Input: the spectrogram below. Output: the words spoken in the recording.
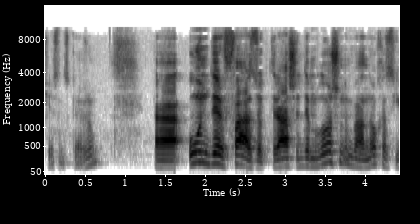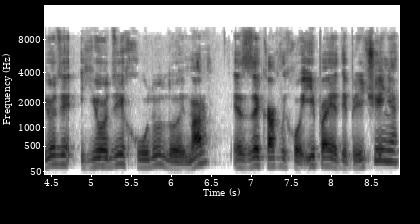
Честно скажу. Ундер фарзок трашидем лошен банохас йоди йоди худу лоймар эзе кахлихо. И по этой причине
